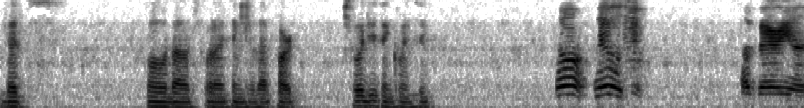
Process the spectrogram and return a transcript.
That's all about what I think of that part. So what do you think, Quincy? Well, it was a very uh,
